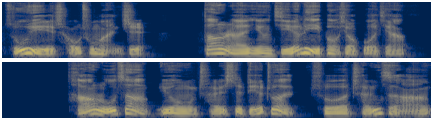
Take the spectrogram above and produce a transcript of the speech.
足以踌躇满志，当然应竭力报效国家。唐卢藏用《陈氏别传》说：“陈子昂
